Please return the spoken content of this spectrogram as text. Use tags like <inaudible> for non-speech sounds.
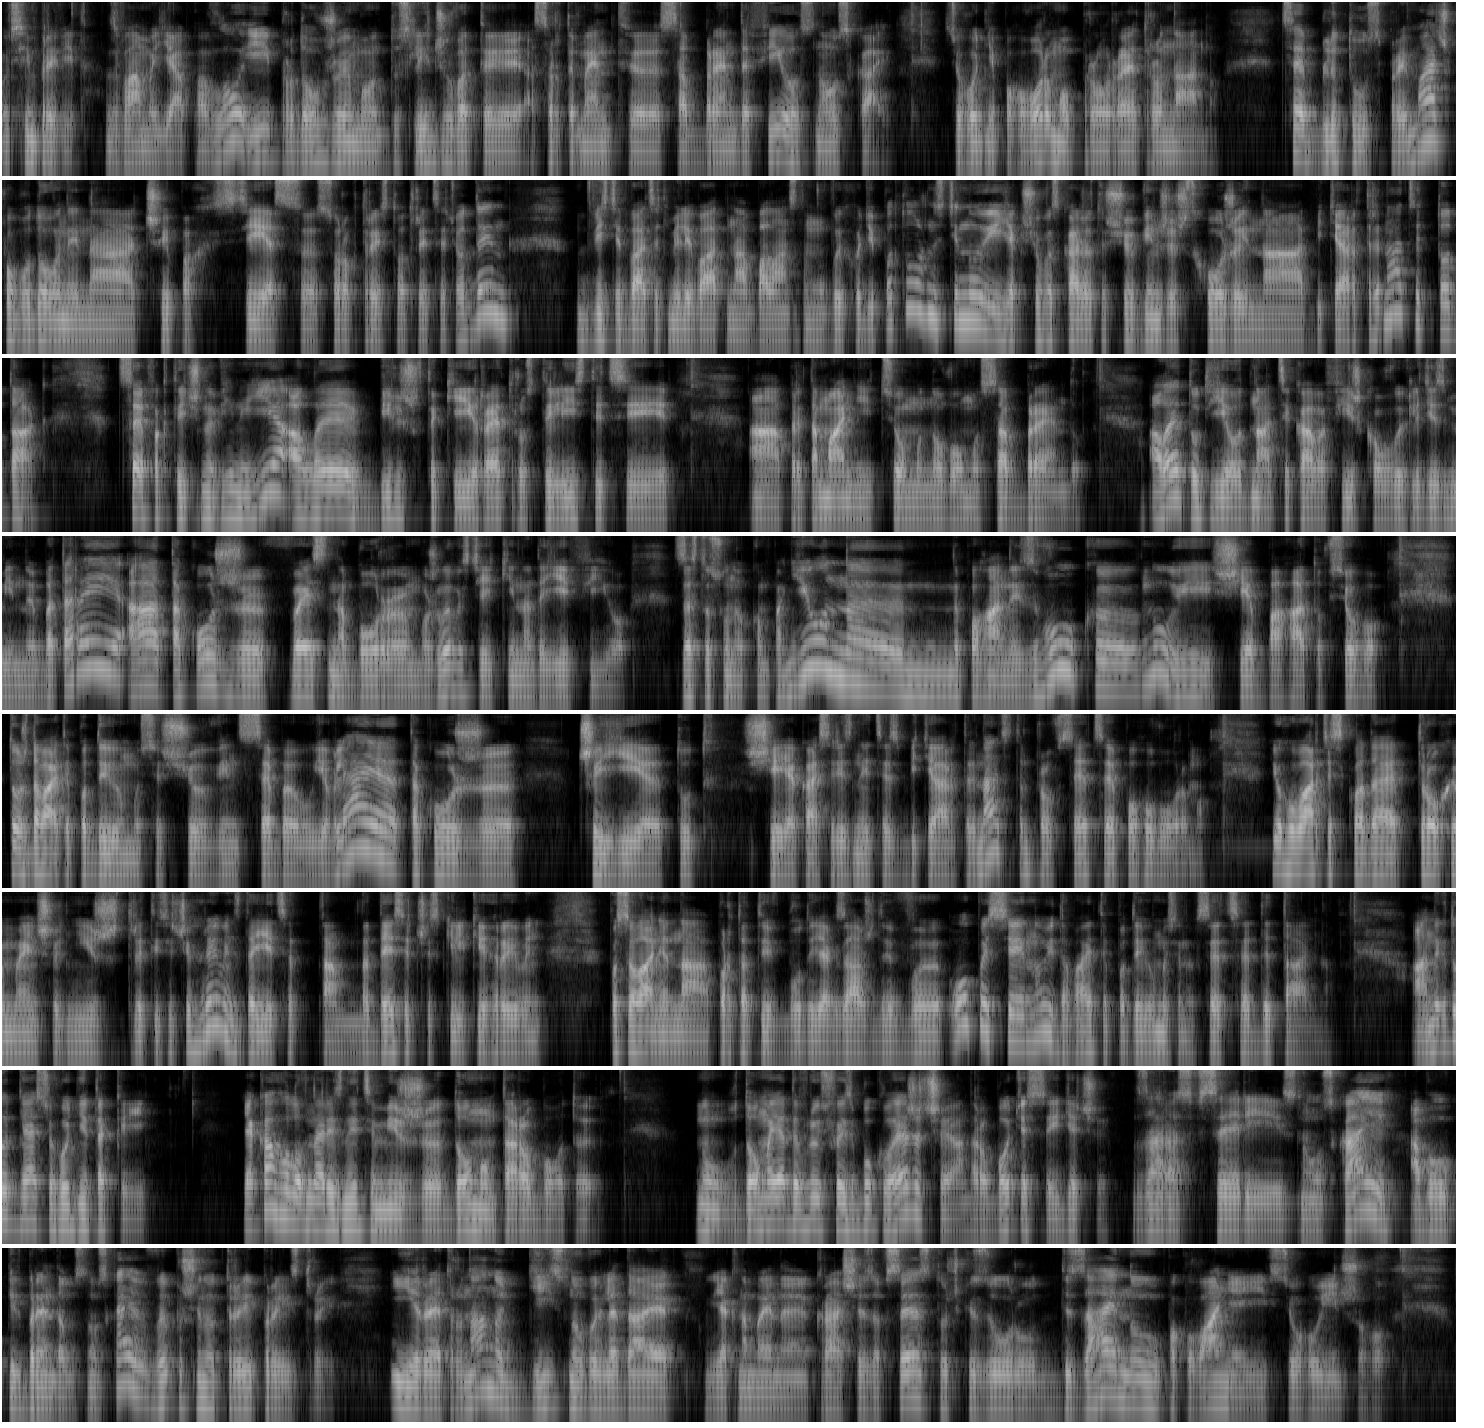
Усім привіт! З вами я, Павло, і продовжуємо досліджувати асортимент е, саббренда FIO Snow Sky. Сьогодні поговоримо про Retro Nano. Це Bluetooth приймач, побудований на чипах CS43131, 220 мВт на балансному виході потужності. Ну і якщо ви скажете, що він же ж схожий на BTR-13, то так. Це фактично він і є, але більш в такій ретро-стилістиці а, притаманній цьому новому саб-бренду. Але тут є одна цікава фішка у вигляді змінної батареї, а також весь набор можливостей, які надає FIO. Застосунок компаньйон, е, непоганий звук, е, ну і ще багато всього. Тож, давайте подивимося, що він з себе уявляє. Також, е, чи є тут ще якась різниця з BTR-13, про все це поговоримо. Його вартість складає трохи менше, ніж 3000 гривень, здається, там на 10 чи скільки гривень. Посилання на портатив буде, як завжди, в описі. Ну і давайте подивимося на все це детально. Анекдот дня сьогодні такий: яка головна різниця між домом та роботою? Ну, вдома я дивлюсь Фейсбук лежачи, а на роботі сидячи. Зараз в серії Snow Sky або під брендом Snow Sky випущено три пристрої. І Nano дійсно виглядає, як на мене, краще за все з точки зору дизайну, пакування і всього іншого.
